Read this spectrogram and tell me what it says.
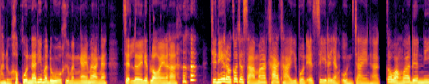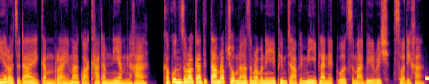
มาดูขอบคุณนะที่มาดูคือมันง่ายมากนะ เสร็จเลยเรียบร้อยนะคะ ทีนี้เราก็จะสามารถค้าขายอยู่บน Etsy ได้อย่างอุ่นใจนะคะ ก็หวังว่าเดือนนี้เราจะได้กำไรมากกว่าค่าธรรมเนียมนะคะ ขอบคุณสำหรับการติดตามรับชมนะคะสำหรับวันนี้พิมพ์จากพิมมี่ Planet Work Smart Be Rich สวัสดีค่ะ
